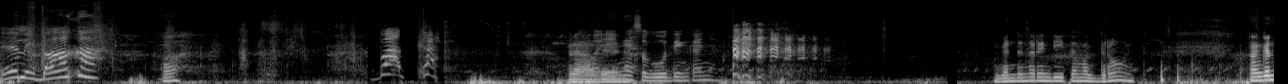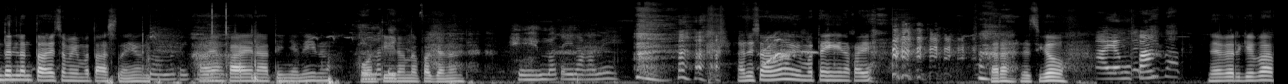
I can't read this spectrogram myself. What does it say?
Eh, may baka. Oh, Baka! grabe. Maingay, sugudin ka niya. Maganda na rin dito mag-drone. Hanggang doon lang tayo sa may mataas na yun. Kayang-kaya natin yan eh, no? Konti Matay. lang na pag ganun. Eh, matay na kami. Ano sa mga, matayin na kayo. Tara, let's go. Kaya mo pa? Never give up.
